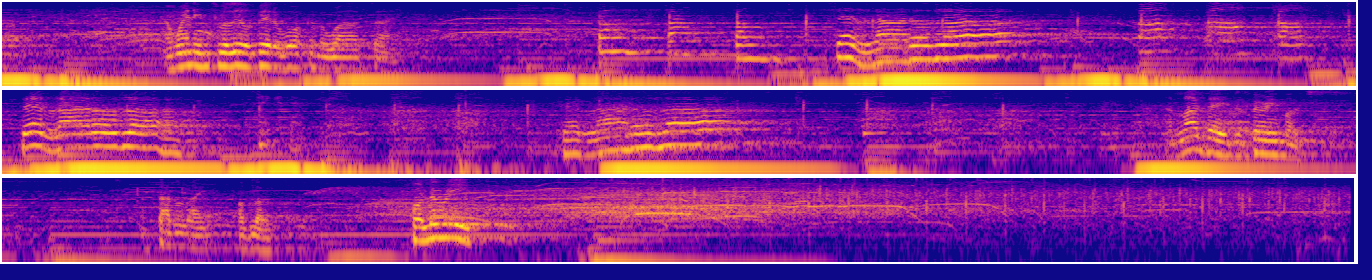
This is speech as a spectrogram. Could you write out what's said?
and went into a little bit of Walk on the Wild Side. Bum, bum, bum, satellite of love. Bum, satellite of love. Sing it. Satellite of love. And Live Aid is very much a satellite of love. For Lou Reed,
